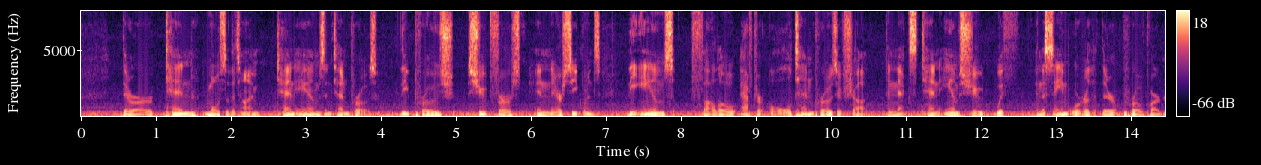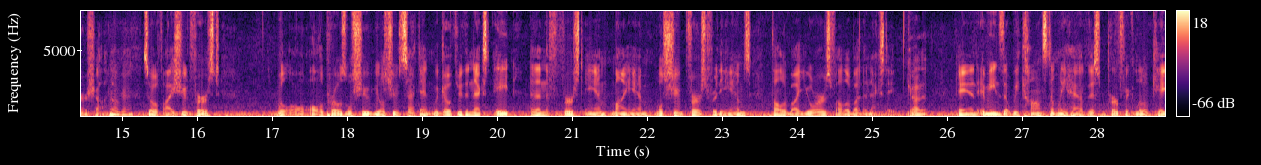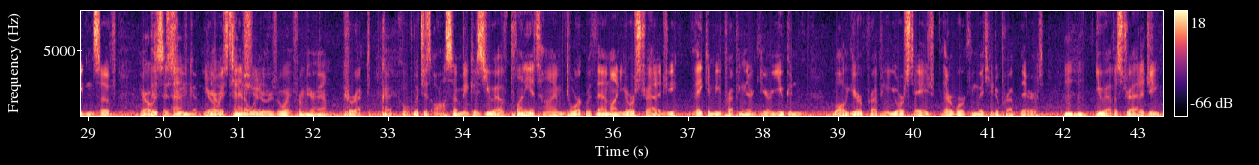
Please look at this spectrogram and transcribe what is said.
There are ten most of the time, ten AMs and ten pros. The pros sh- shoot first in their sequence. The AMs follow after all ten pros have shot. The next ten AMs shoot with in the same order that their pro partner shot. Okay. So if I shoot first, we'll all, all the pros will shoot. You'll shoot second. We go through the next eight, and then the first AM, my AM, will shoot first for the AMs, followed by yours, followed by the next eight. got it. And it means that we constantly have this perfect little cadence of You're always this is ten. You're, you're, always ten, ten, away. shooters away from your am. Correct. Okay, cool. Which is awesome because you have plenty of time to work with them on your strategy. They can be prepping their gear. You can, while you're prepping your stage, they're working with you to prep theirs. Mm-hmm. You have a strategy.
